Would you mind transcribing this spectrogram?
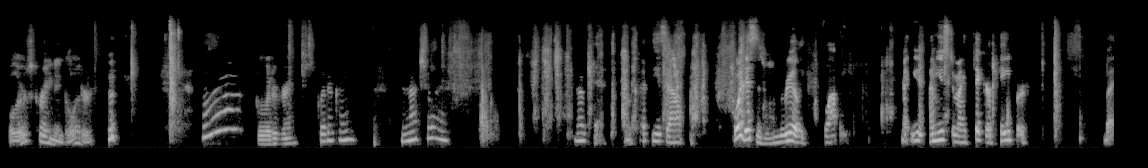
Well, there's grain and glitter. Glitter green. glitter green. I'm not sure. Okay, I'll cut these out. Boy, this is really floppy. Not u- I'm used to my thicker paper, but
